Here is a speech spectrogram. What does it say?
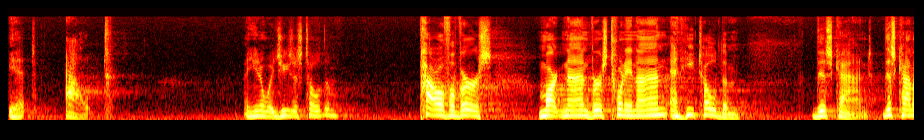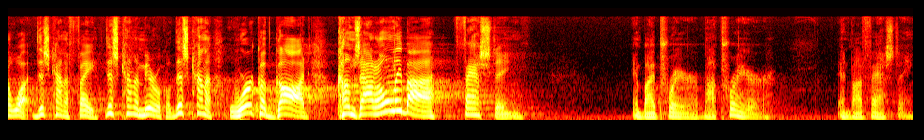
it out? And you know what Jesus told them? Powerful verse, Mark 9, verse 29. And he told them, this kind. This kind of what? This kind of faith, this kind of miracle, this kind of work of God comes out only by fasting and by prayer, by prayer and by fasting.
